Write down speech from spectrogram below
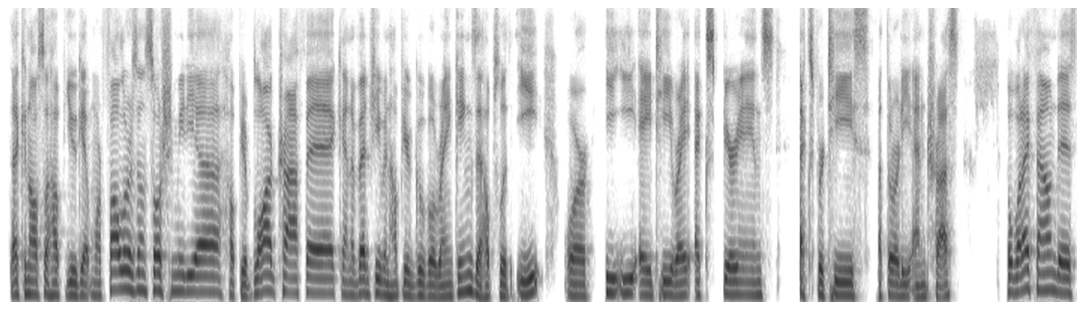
That can also help you get more followers on social media, help your blog traffic, and eventually even help your Google rankings. It helps with EAT or EEAT, right? Experience, expertise, authority, and trust. But what I found is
